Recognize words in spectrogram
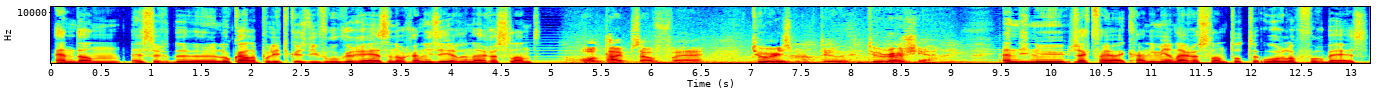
En dan is er de lokale politicus die vroeger reizen organiseerde naar Rusland. All types of uh, tourism to, to Russia. En die nu zegt van ja, ik ga niet meer naar Rusland tot de oorlog voorbij is.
